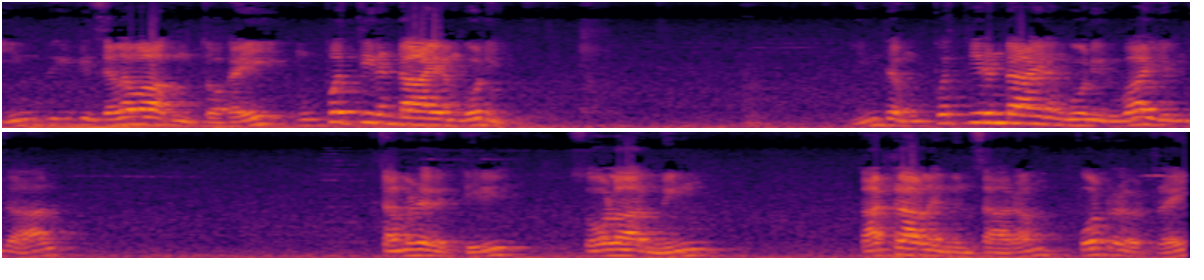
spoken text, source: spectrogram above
இங்கு செலவாகும் தொகை முப்பத்தி இரண்டாயிரம் கோடி. இந்த முப்பத்தி இரண்டாயிரம் கோடி ரூபாய் இருந்தால் தமிழகத்தில் சோலார் மின் காற்றாலை மின்சாரம் போன்றவற்றை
